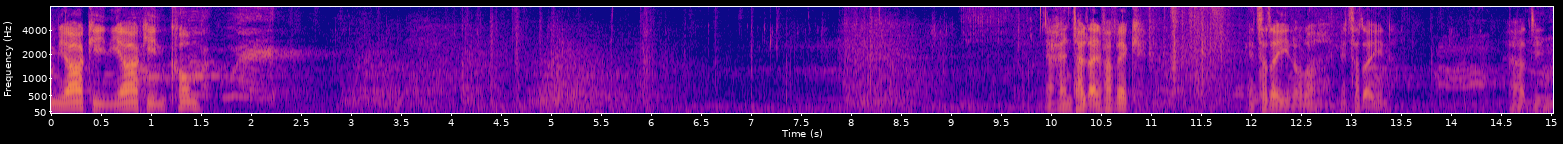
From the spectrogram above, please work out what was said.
Komm, jag ihn, jag ihn, komm. Er rennt halt einfach weg. Jetzt hat er ihn, oder? Jetzt hat er ihn. Er hat ihn.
